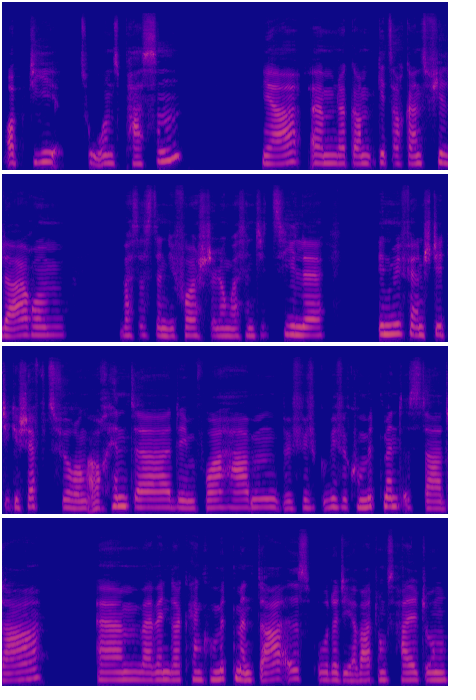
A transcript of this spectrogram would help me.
ob die zu uns passen. Ja, ähm, da geht es auch ganz viel darum, was ist denn die Vorstellung, was sind die Ziele, Inwiefern steht die Geschäftsführung auch hinter dem Vorhaben? Wie viel, wie viel Commitment ist da da? Ähm, weil wenn da kein Commitment da ist oder die Erwartungshaltung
